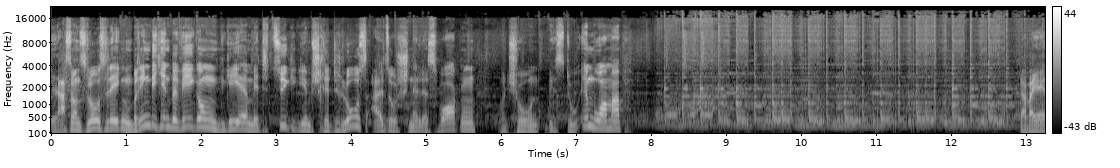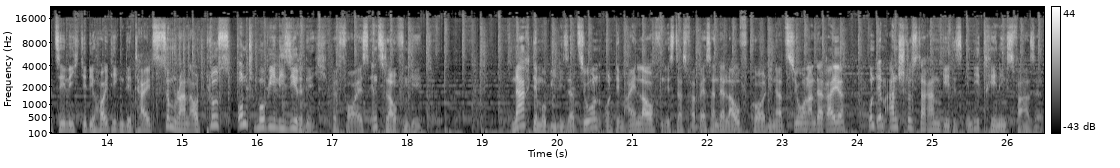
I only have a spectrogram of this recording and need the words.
Lass uns loslegen, bring dich in Bewegung, gehe mit zügigem Schritt los, also schnelles Walken und schon bist du im Warm-up. Dabei erzähle ich dir die heutigen Details zum Runout Plus und mobilisiere dich, bevor es ins Laufen geht. Nach der Mobilisation und dem Einlaufen ist das Verbessern der Laufkoordination an der Reihe und im Anschluss daran geht es in die Trainingsphase,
